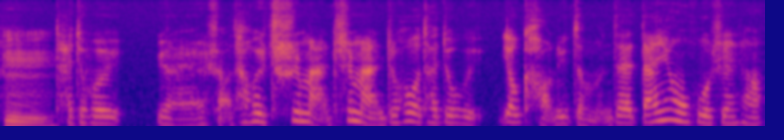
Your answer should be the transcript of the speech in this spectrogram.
嗯，它就会越来越少，它会吃满，吃满之后，它就会要考虑怎么在单用户身上。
